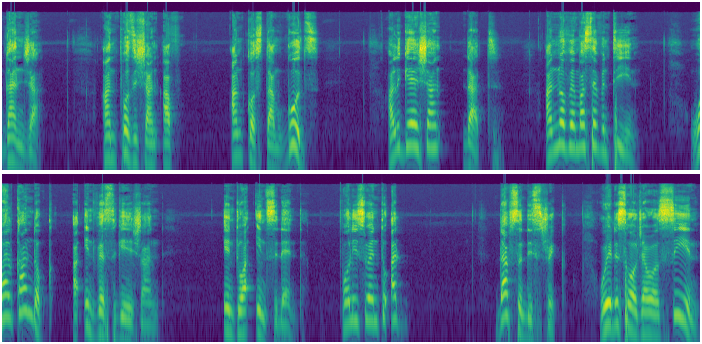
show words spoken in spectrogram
ganja, and possession of uncustomed goods. Allegation that on November 17, while conduct an investigation into an incident. Police went to a Dapson district where the soldier was seen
